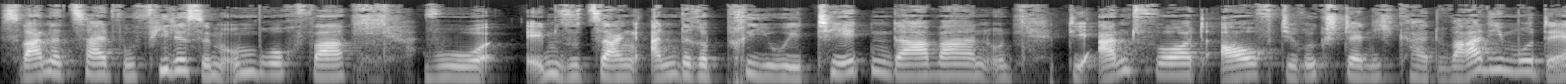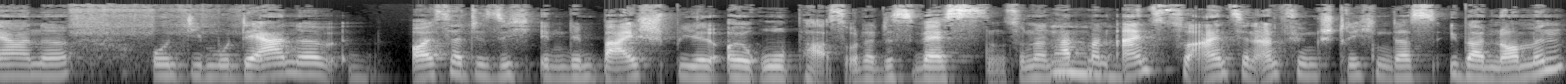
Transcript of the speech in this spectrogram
es war eine Zeit, wo vieles im Umbruch war, wo eben sozusagen andere Prioritäten da waren und die Antwort auf die Rückständigkeit war die Moderne und die Moderne äußerte sich in dem Beispiel Europas oder des Westens. Und dann hat man mhm. eins zu eins in Anführungsstrichen das übernommen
